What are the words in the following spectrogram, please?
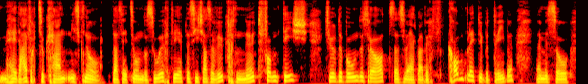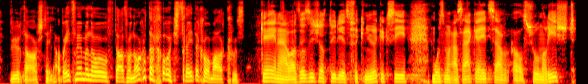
man hat einfach zur Kenntnis genommen, dass jetzt untersucht wird. Das ist also wirklich nicht vom Tisch für den Bundesrat. Das wäre, glaube ich, komplett übertrieben, wenn man es so würde darstellen. Aber jetzt müssen wir noch auf das, was nachher ist, zu reden kommen, Markus. Genau, also es ist natürlich ein Vergnügen gewesen, muss man auch sagen, jetzt auch als Journalist.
